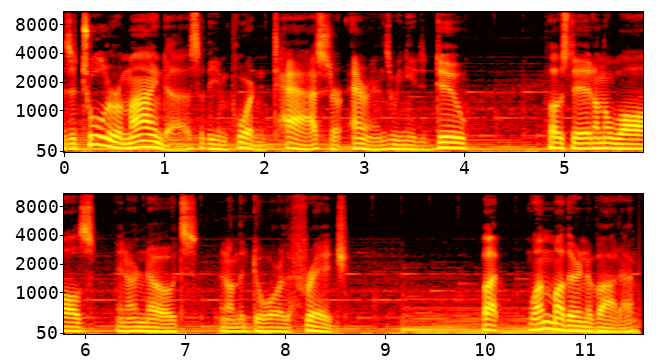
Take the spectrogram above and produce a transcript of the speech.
as a tool to remind us of the important tasks or errands we need to do, posted on the walls, in our notes, and on the door of the fridge. But one mother in Nevada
